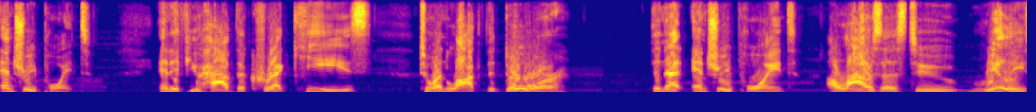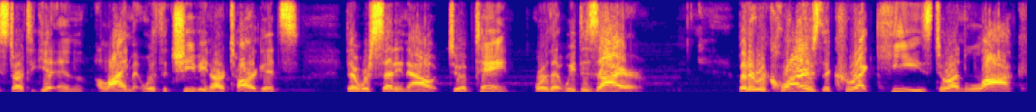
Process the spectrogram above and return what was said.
entry. And if you have the correct keys to unlock the door, then that entry point allows us to really start to get in alignment with achieving our targets that we're setting out to obtain or that we desire. but it requires the correct keys to unlock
